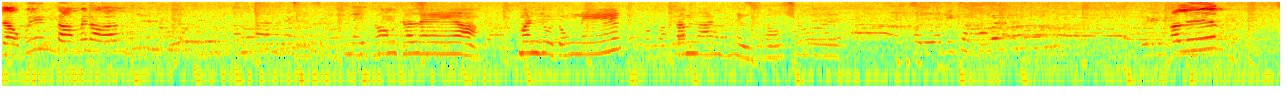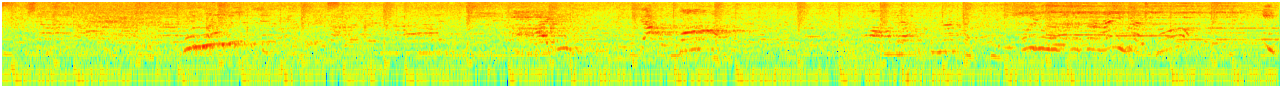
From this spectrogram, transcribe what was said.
อย่าวิ่งตามไม่ทันในท้องทะเลอะ มันอยู่ตรงนี้ตำนานแห่งท้องทะเล อาลินใหญ่มากความยาวน่าะถึงอุ้ยดูคือทะหญ่มากอีก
